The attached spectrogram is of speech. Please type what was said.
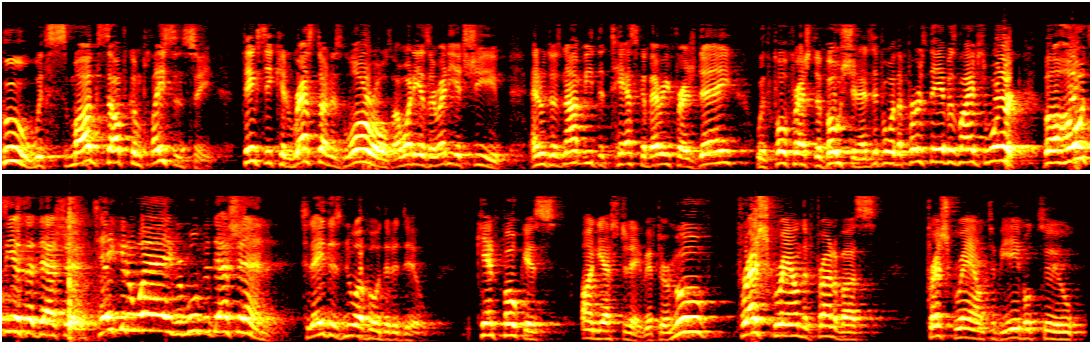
who, with smug self-complacency, thinks he can rest on his laurels on what he has already achieved, and who does not meet the task of every fresh day with full fresh devotion, as if it were the first day of his life's work. Take it away, remove the deshen. Today there's new avodah to do. Can't focus on yesterday. We have to remove fresh ground in front of us, fresh ground to be able to,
